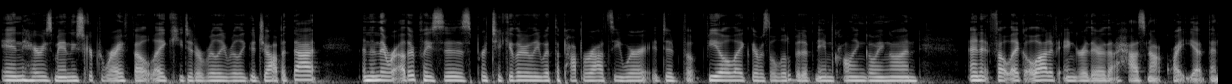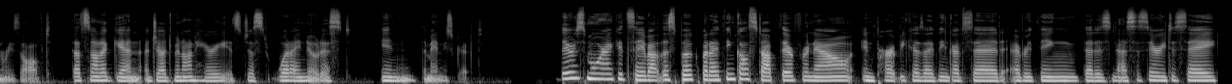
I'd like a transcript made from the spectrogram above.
in Harry's manuscript where I felt like he did a really, really good job at that. And then there were other places, particularly with the paparazzi, where it did feel like there was a little bit of name calling going on. And it felt like a lot of anger there that has not quite yet been resolved. That's not, again, a judgment on Harry. It's just what I noticed in the manuscript. There's more I could say about this book, but I think I'll stop there for now, in part because I think I've said everything that is necessary to say.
